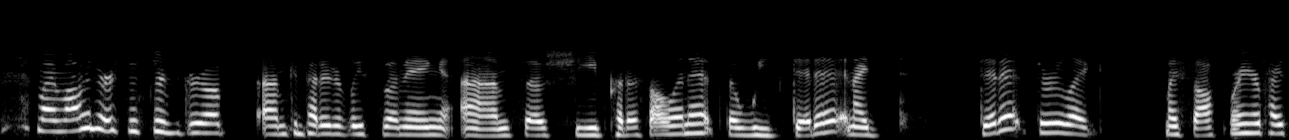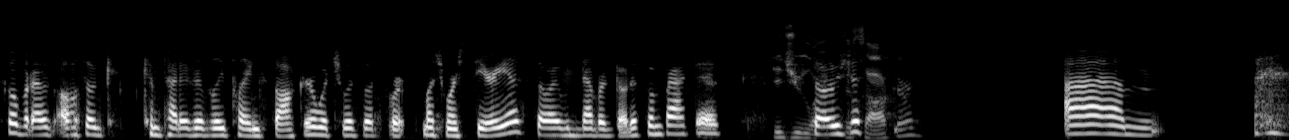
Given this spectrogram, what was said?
my mom and her sisters grew up um, competitively swimming, um, so she put us all in it. So we did it, and I did it through like my sophomore year of high school. But I was also c- competitively playing soccer, which was much more, much more serious. So I would never go to swim practice. Did you So like the just- soccer? Um,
